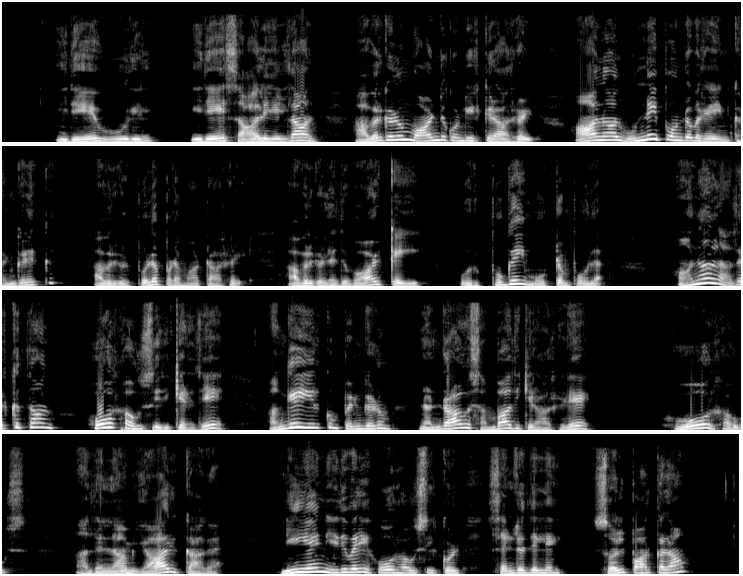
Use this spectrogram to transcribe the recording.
இதே ஊரில் இதே சாலையில்தான் அவர்களும் வாழ்ந்து கொண்டிருக்கிறார்கள். ஆனால் உன்னை போன்றவர்களின் கண்களுக்கு அவர்கள் புலப்பட மாட்டார்கள். அவர்களது வாழ்க்கை ஒரு புகை மூட்டம் போல. ஆனால் அதற்குத்தான் ஹோர் ஹவுஸ் இருக்கிறதே. அங்கே இருக்கும் பெண்களும் நன்றாக சம்பாதிக்கிறார்களே. ஹோர் ஹவுஸ் அதெல்லாம் யாருக்காக? நீ ஏன் இதுவரை ஹோர் ஹவுஸிற்குள் சென்றதில்லை? சொல் பார்க்கலாம்.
